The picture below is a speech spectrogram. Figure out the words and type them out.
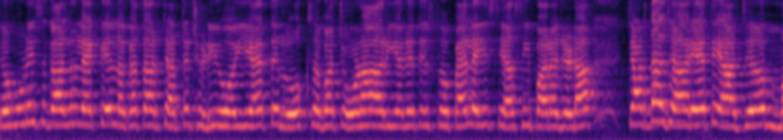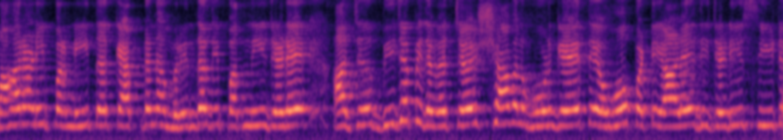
ਤੇ ਹੁਣ ਇਸ ਗੱਲ ਨੂੰ ਲੈ ਕੇ ਲਗਾਤਾਰ ਚਰਚਾ ਛਿੜੀ ਹੋਈ ਹੈ ਤੇ ਲੋਕ ਸਭਾ ਚੋਣਾਂ ਆ ਰਹੀਆਂ ਨੇ ਤੇ ਇਸ ਤੋਂ ਪਹਿਲਾਂ ਹੀ ਸਿਆਸੀ ਪਾਰਾ ਜਿਹੜਾ ਚੜਦਾ ਜਾ ਰਿਹਾ ਤੇ ਅੱਜ ਮਹਾਰਾਣੀ ਪ੍ਰਨੀਤ, ਕੈਪਟਨ ਅਮਰਿੰਦਰ ਦੀ ਪਤਨੀ ਜਿਹੜੇ ਅੱਜ ਬੀਜੇਪੀ ਦੇ ਵਿੱਚ ਸ਼ਾਮਲ ਹੋਣਗੇ ਤੇ ਉਹ ਪਟਿਆਲੇ ਦੀ ਜਿਹੜੀ ਸੀਟ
